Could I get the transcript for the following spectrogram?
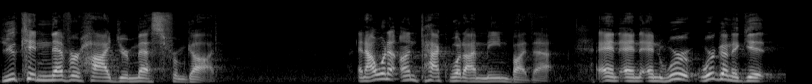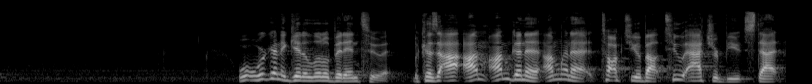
You can never hide your mess from God. And I want to unpack what I mean by that. And, and, and we're, we're going to get we're going to get a little bit into it because I, am I'm, I'm gonna I'm gonna talk to you about two attributes that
